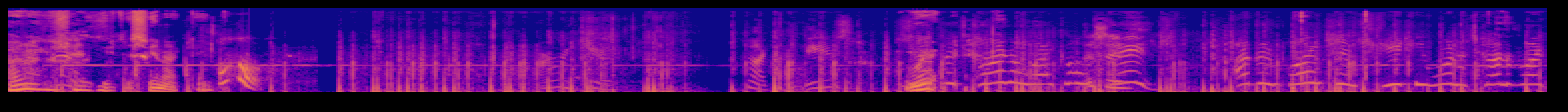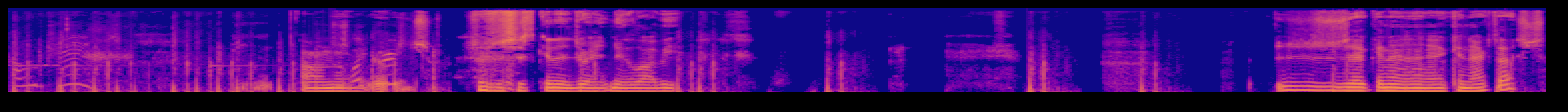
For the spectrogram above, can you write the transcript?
Why don't I just really keep disconnecting? Oh, Are we here? Like? Where? it's kind of like old This is- I've been playing since GT1. It's kind of like old caves. I don't know What where it is. So it's just gonna join a new lobby. Is it gonna connect us?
